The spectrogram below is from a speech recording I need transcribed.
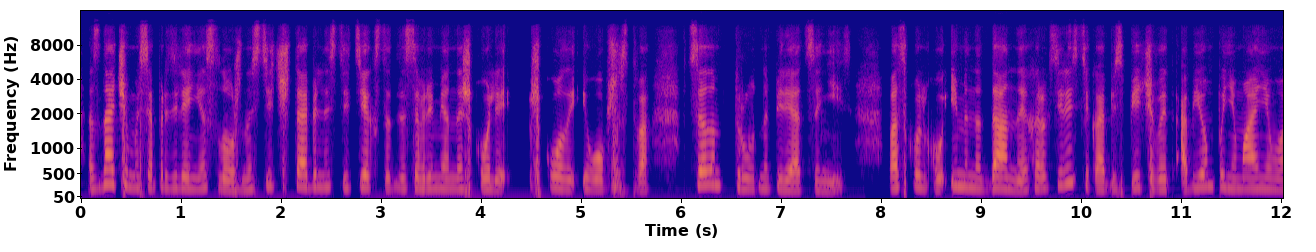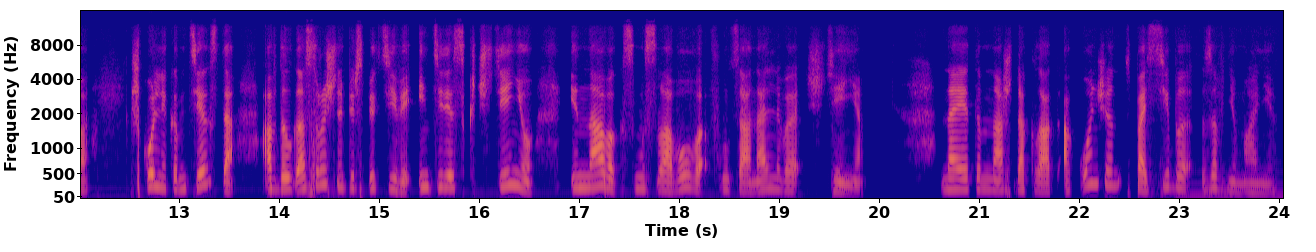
Значимость определения сложности, читабельности текста для современной школы, школы и общества в целом трудно переоценить, поскольку именно данная характеристика обеспечивает объем понимаемого школьникам текста, а в долгосрочной перспективе интерес к чтению и навык смыслового функционального чтения. На этом наш доклад окончен. Спасибо за внимание.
